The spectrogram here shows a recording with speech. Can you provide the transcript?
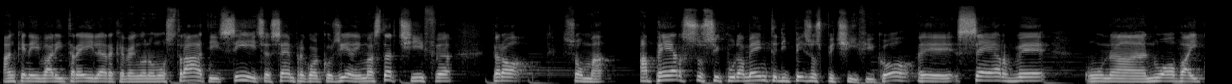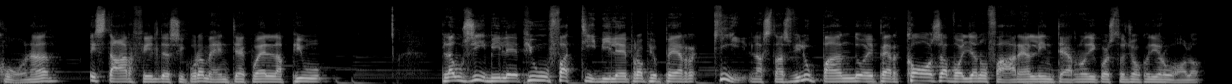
Anche nei vari trailer che vengono mostrati, sì, c'è sempre qualcosina di Master Chief, però insomma ha perso sicuramente di peso specifico e serve una nuova icona e Starfield sicuramente è quella più plausibile, più fattibile proprio per chi la sta sviluppando e per cosa vogliano fare all'interno di questo gioco di ruolo.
